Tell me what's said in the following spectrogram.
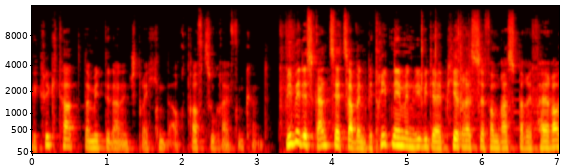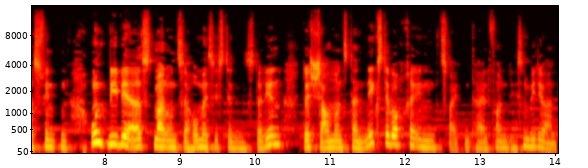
gekriegt hat, damit ihr dann entsprechend auch darauf zugreifen könnt. Wie wir das Ganze jetzt aber in Betrieb nehmen, wie wir die IP-Adresse vom Raspberry Pi rausfinden und wie wir erstmal unser Home Assistant installieren, das schauen wir uns dann nächste Woche im zweiten Teil von diesem Video an.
